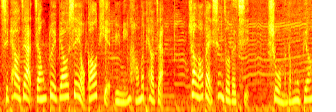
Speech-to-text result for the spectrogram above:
其票价将对标现有高铁与民航的票价，让老百姓坐得起，是我们的目标。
